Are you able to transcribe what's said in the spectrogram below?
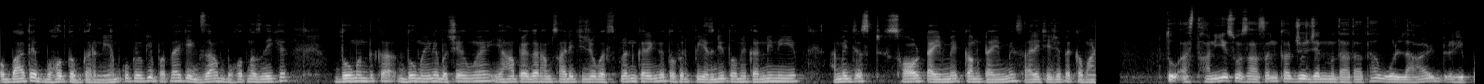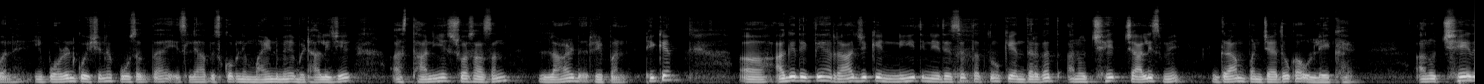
और बातें बहुत कम करनी है हमको, क्योंकि पता है कि एग्ज़ाम बहुत नज़दीक है। दो मंथ का, दो महीने बचे हुए हैं। यहाँ पर अगर हम सारी चीज़ों को एक्सप्लेन करेंगे तो फिर पीएचडी तो हमें करनी नहीं है। हमें जस्ट शॉर्ट टाइम में, कम टाइम में सारी चीज़ों पर कमांड तो स्थानीय स्वशासन का जो जन्मदाता था, वो लॉर्ड रिपन है। इंपॉर्टेंट क्वेश्चन है, पूछ सकता है, इसलिए आप इसको अपने माइंड में बिठा लीजिए। स्थानीय स्वशासन लॉर्ड रिपन ठीक है? आगे देखते हैं, राज्य के नीति निर्देशक तत्वों के अंतर्गत अनुच्छेद 40 में ग्राम पंचायतों का उल्लेख है। अनुच्छेद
